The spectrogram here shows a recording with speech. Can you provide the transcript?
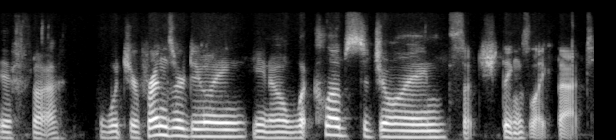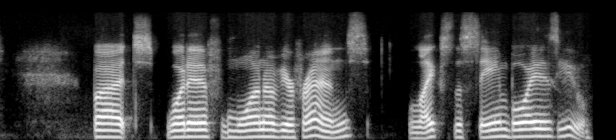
if uh, what your friends are doing, you know, what clubs to join, such things like that. But what if one of your friends likes the same boy as you?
